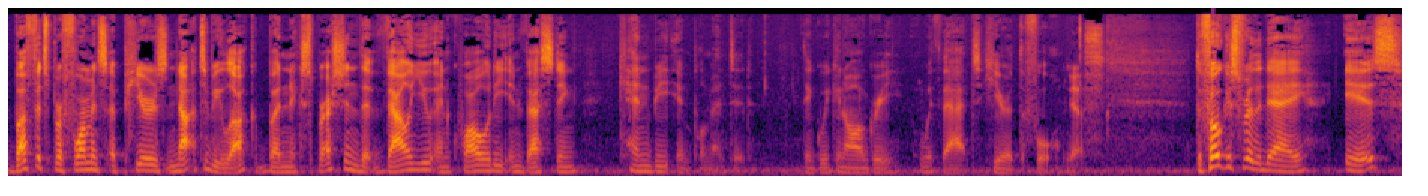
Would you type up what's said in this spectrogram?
Buffett's performance appears not to be luck, but an expression that value and quality investing can be implemented. I think we can all agree with that here at The Fool. Yes. The focus for the day is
